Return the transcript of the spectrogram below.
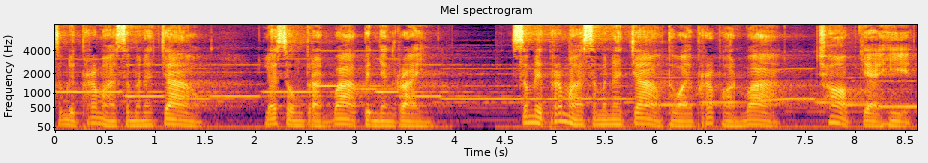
สมเด็จพระมหาสมณเจ้า และทรงตรัสว่าเป็นอย่างไร สมเด็จพระมหาสมณเจ้าถวายพระพรว่า ชอบแก่เหตุ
